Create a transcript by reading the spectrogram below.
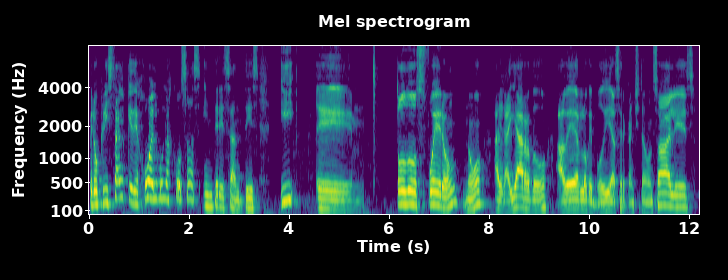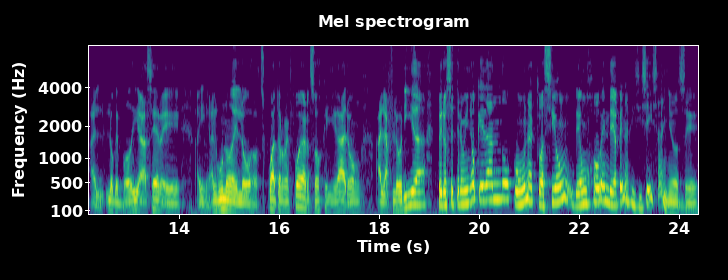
pero cristal que dejó algunas cosas interesantes y eh, todos fueron, ¿no? Al Gallardo a ver lo que podía hacer Canchita González, lo que podía hacer eh, alguno de los cuatro refuerzos que llegaron a la Florida, pero se terminó quedando con una actuación de un joven de apenas 16 años, eh,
